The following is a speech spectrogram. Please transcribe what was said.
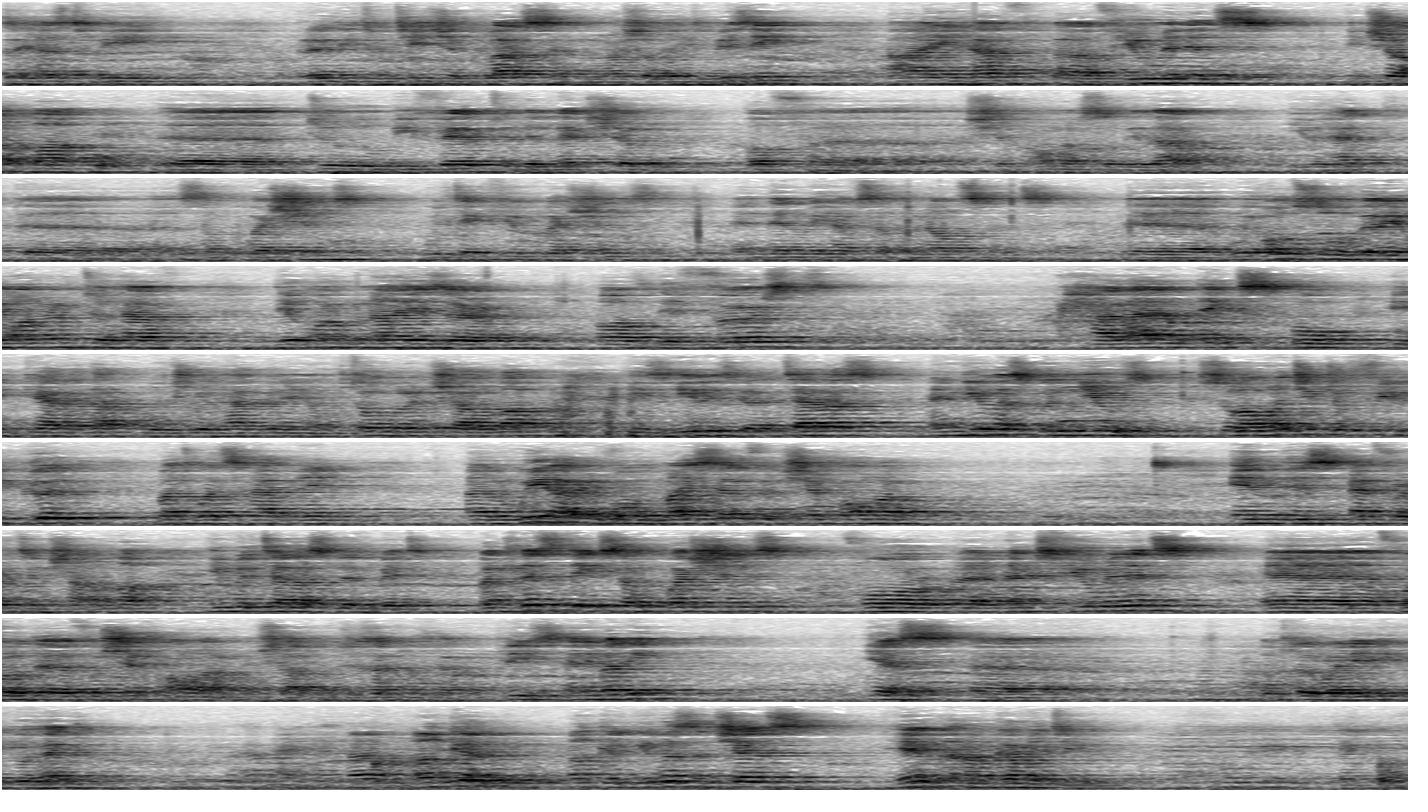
He has to be ready to teach a class and mashallah he's busy. I have a few minutes inshallah uh, to be fair to the lecture of uh, Sheikh Omar Subedar. You had uh, some questions. We'll take a few questions and then we have some announcements. Uh, we're also very honored to have the organizer of the first Halal Expo in Canada, which will happen in October, inshallah. He's here, he's going to tell us and give us good news. So I want you to feel good about what's happening. And we are involved, myself and Sheikh Omar, in this effort, inshallah. He will tell us a little bit. But let's take some questions for uh, next few minutes uh, for the for Sheikh Omar, inshallah. Please, anybody? Yes. Uh, Dr. Walidi, go ahead. Uh, uncle, uncle, give us a chance. Him and I'm coming to you. Thank you.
